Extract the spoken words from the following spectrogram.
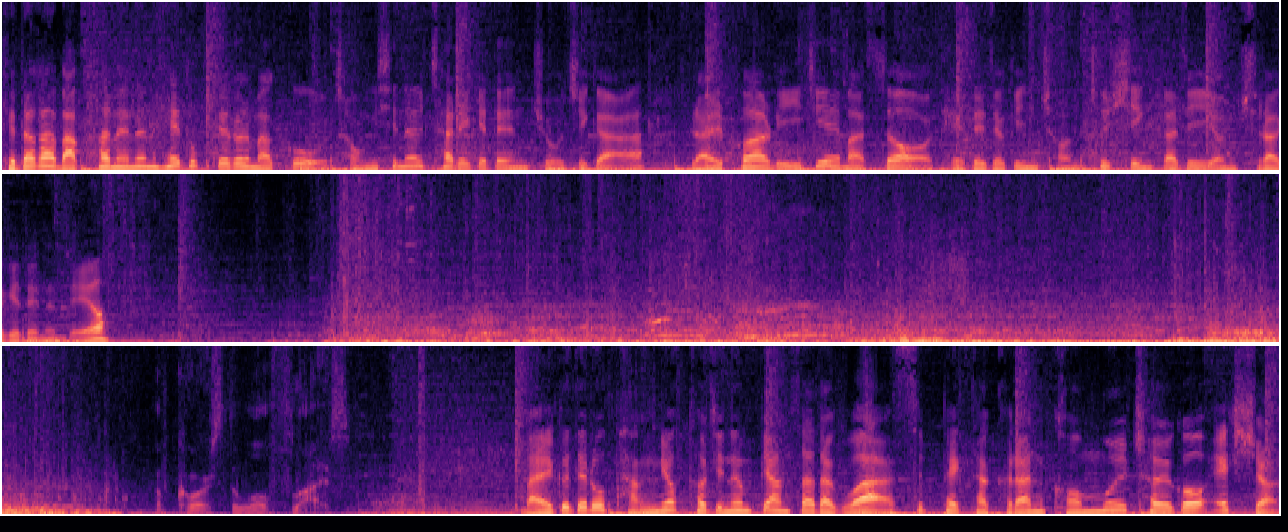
게다가 막판에는 해독제를 맞고 정신을 차리게 된 조지가 랄프와 리지에 맞서 대대적인 전투씬까지 연출하게 되는데요. 말 그대로 박력 터지는 뺨싸다구와 스펙타클한 건물 철거 액션.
